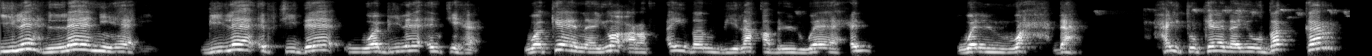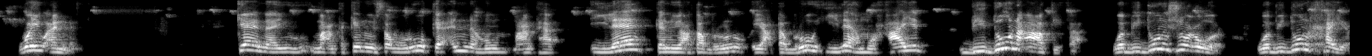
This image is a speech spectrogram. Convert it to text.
إله لا نهائي بلا ابتداء وبلا انتهاء. وكان يعرف أيضا بلقب الواحد والوحدة حيث كان يذكر ويؤنث. كان معناتها كانوا يصوروه كأنه معناتها إله كانوا يعتبروه يعتبروه إله محايد بدون عاطفة وبدون شعور وبدون خير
